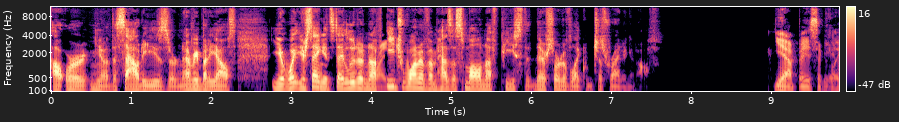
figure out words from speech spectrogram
uh, or you know, the Saudis or everybody else, you what you're saying it's diluted enough. Right. Each one of them has a small enough piece that they're sort of like just writing it off. yeah, basically.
